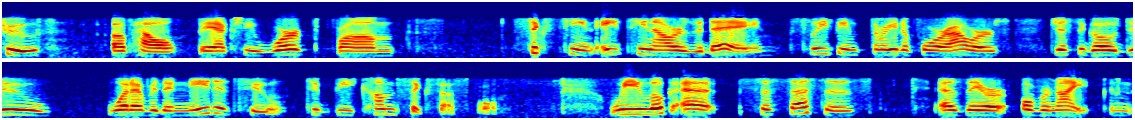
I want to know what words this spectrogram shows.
truth of how they actually worked from 16, 18 hours a day, sleeping three to four hours just to go do whatever they needed to to become successful. We look at successes as they are overnight, and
